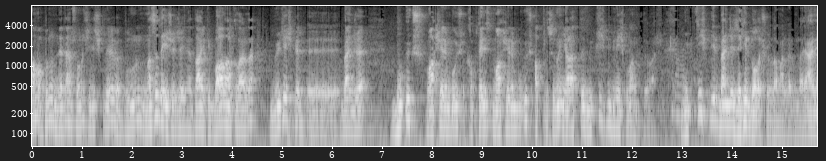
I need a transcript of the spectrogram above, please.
Ama bunun neden sonuç ilişkileri ve bunun nasıl değişeceğine dair ki bağlantılarda müthiş bir e, bence bu üç mahşerin bu üç kapitalist mahşerin bu üç atlısının yarattığı müthiş bir bilinç bulanıklığı var. Müthiş bir bence zehir dolaşıyor damarlarında. Yani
